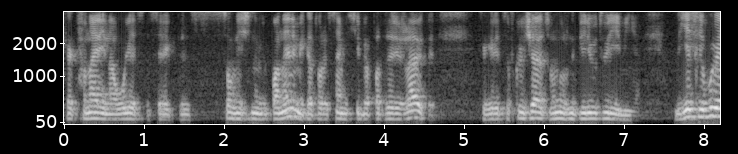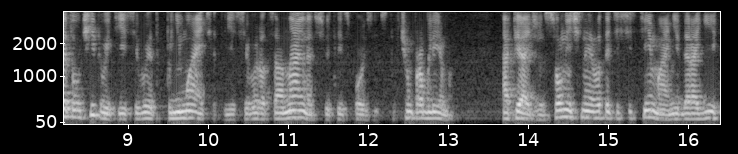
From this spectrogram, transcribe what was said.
как фонари на улице с, с солнечными панелями, которые сами себя подзаряжают и как говорится, включаются в нужный период времени. Если вы это учитываете, если вы это понимаете, если вы рационально все это используете, то в чем проблема? Опять же, солнечные вот эти системы, они дороги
